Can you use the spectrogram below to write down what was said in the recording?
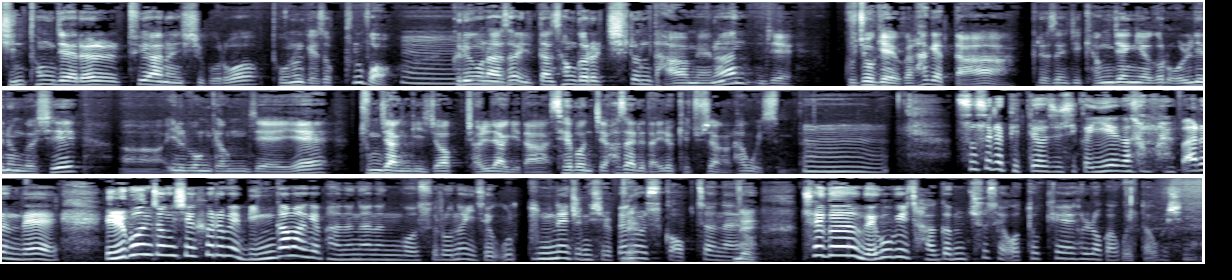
진통제를 투여하는 식으로 돈을 계속 풀고 음. 그리고 나서 일단 선거를 치른 다음에는 이제 구조 개혁을 하겠다. 그래서 이제 경쟁력을 올리는 것이 어, 일본 경제의 중장기적 전략이다. 세 번째 화살이다. 이렇게 주장을 하고 있습니다. 음, 수술에 빗대어 주시니까 이해가 정말 빠른데 일본 증시 흐름에 민감하게 반응하는 것으로는 이제 우- 국내 증시를 빼놓을 네. 수가 없잖아요. 네. 최근 외국이 자금 추세 어떻게 흘러가고 있다고 보시나요?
